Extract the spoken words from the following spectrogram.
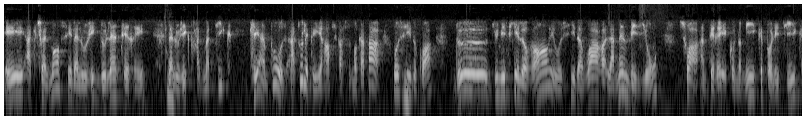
Et actuellement, c'est la logique de l'intérêt, la logique pragmatique qui impose à tous les pays arabes, c'est pas seulement Qatar, aussi de quoi? De d'unifier le rang et aussi d'avoir la même vision, soit intérêt économique, politique,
